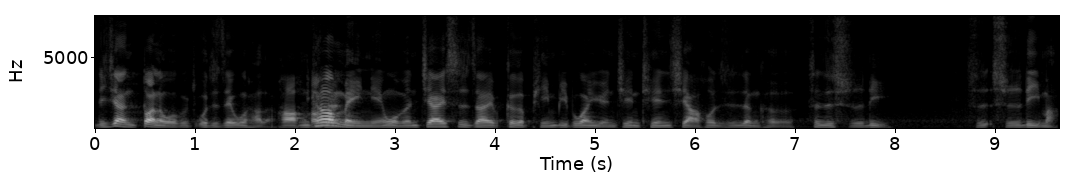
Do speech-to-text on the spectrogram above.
你这样断了我，我就直接问好了。好，你看到每年我们嘉义市在各个评比，不管远见天下或者是任何，甚至实力实实力嘛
